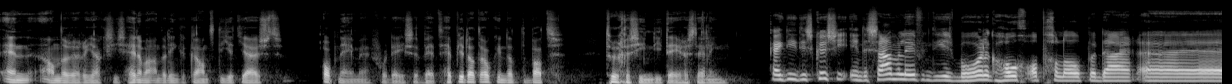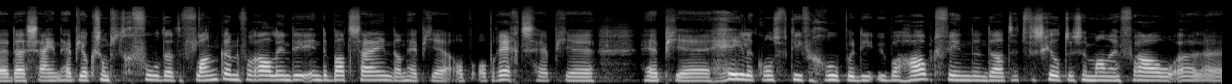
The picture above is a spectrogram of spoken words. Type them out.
en andere reacties helemaal aan de linkerkant die het juist opnemen voor deze wet. Heb je dat ook in dat debat teruggezien, die tegenstelling? Kijk, die discussie in de samenleving die is behoorlijk hoog opgelopen. Daar, uh, daar zijn, heb je ook soms het gevoel dat de flanken vooral in, de, in debat zijn. Dan heb je op, op rechts heb je, heb je hele conservatieve groepen die überhaupt vinden dat het verschil tussen man en vrouw uh,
